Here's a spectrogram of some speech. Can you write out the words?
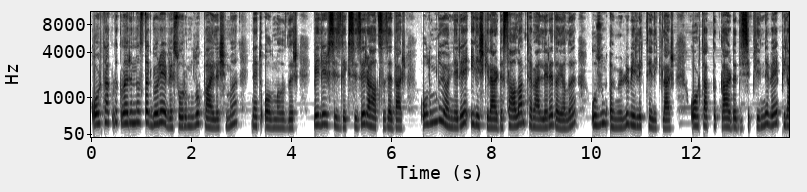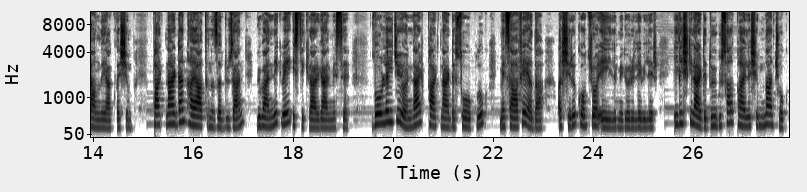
Ortaklıklarınızda görev ve sorumluluk paylaşımı net olmalıdır. Belirsizlik sizi rahatsız eder. Olumlu yönleri ilişkilerde sağlam temellere dayalı uzun ömürlü birliktelikler, ortaklıklarda disiplinli ve planlı yaklaşım, partnerden hayatınıza düzen, güvenlik ve istikrar gelmesi. Zorlayıcı yönler partnerde soğukluk, mesafe ya da aşırı kontrol eğilimi görülebilir. İlişkilerde duygusal paylaşımdan çok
